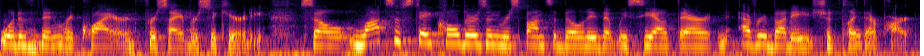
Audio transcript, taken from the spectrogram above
would have been required for cybersecurity. So lots of stakeholders and responsibility that we see out there, and everybody should play their part.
